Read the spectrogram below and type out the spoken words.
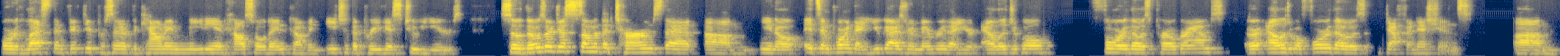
or less than 50% of the county median household income in each of the previous two years. So those are just some of the terms that, um, you know, it's important that you guys remember that you're eligible for those programs or eligible for those definitions. Um,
